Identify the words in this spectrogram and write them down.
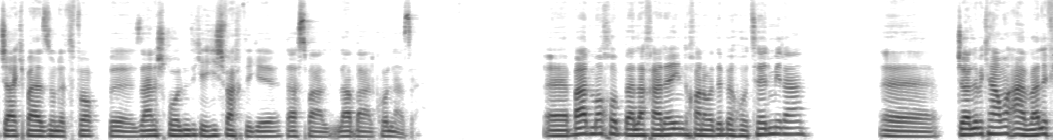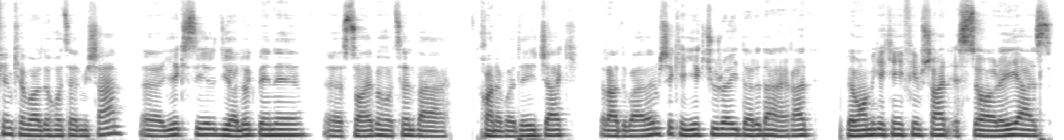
جک بعد از اون اتفاق به زنش قول میده که هیچ وقت دیگه دست به لب الکل نزنه. بعد ما خب بالاخره این خانواده به هتل میرن. جالبه که همون اول فیلم که وارد هتل میشن یک سیر دیالوگ بین صاحب هتل و خانواده جک رد و بدل میشه که یک جورایی داره در حقیقت به ما میگه که این فیلم شاید استعاره ای از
